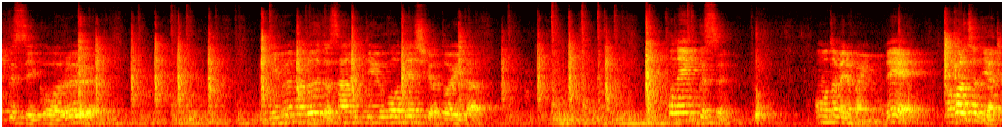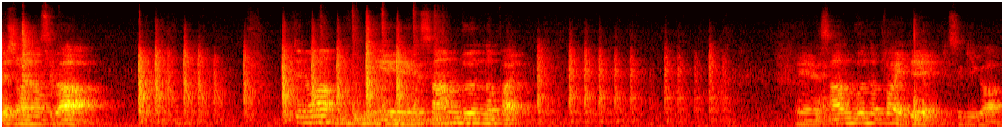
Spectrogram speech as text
x イコール2分のルート3っていう方程式を解いたこの x を求めればいいので、まあ、これちょっとやってしまいますがっていうのは、えー、3分の π、えー、3分の π で次が、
